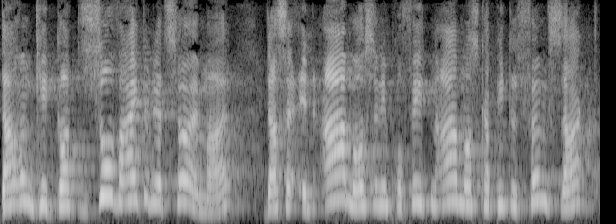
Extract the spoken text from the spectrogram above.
Darum geht Gott so weit, und jetzt hör einmal, dass er in Amos, in dem Propheten Amos Kapitel 5 sagt,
